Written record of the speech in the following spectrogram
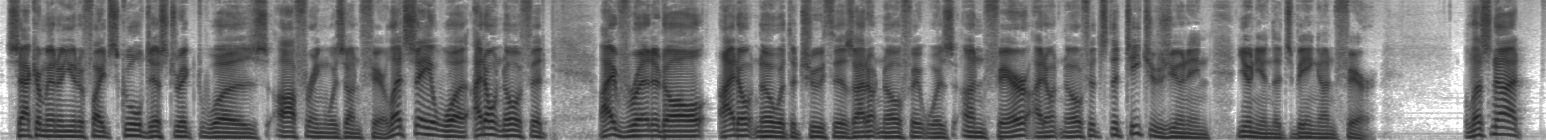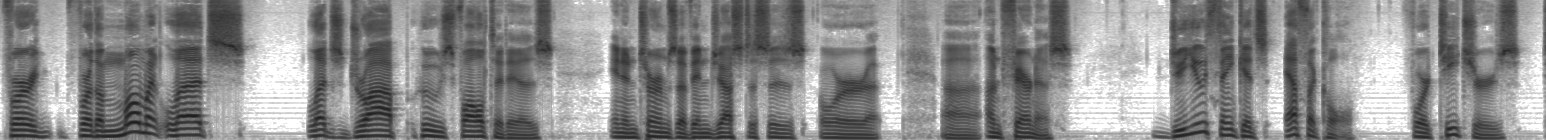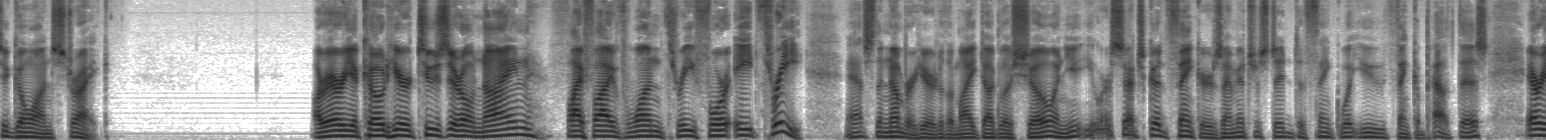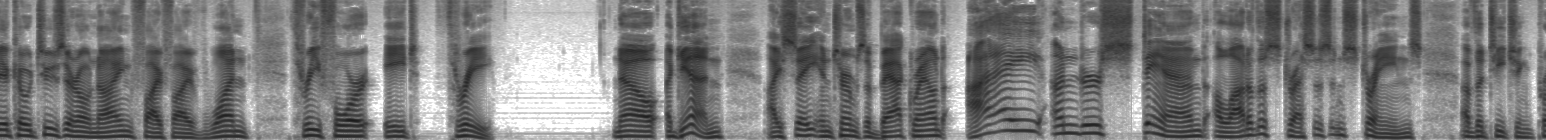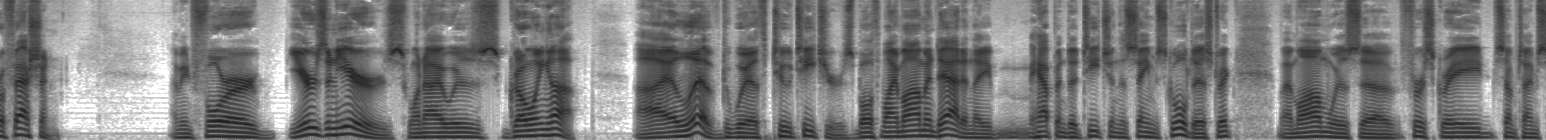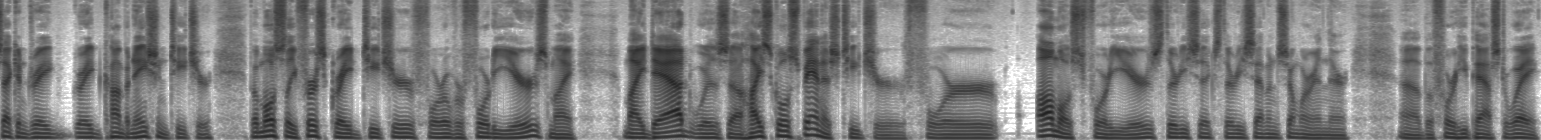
Sacramento Unified School District was offering was unfair. Let's say it was. I don't know if it, I've read it all. I don't know what the truth is. I don't know if it was unfair. I don't know if it's the teachers union union that's being unfair. But let's not for for the moment let's let's drop whose fault it is and in terms of injustices or uh, uh, unfairness. Do you think it's ethical for teachers to go on strike. Our area code here 209 551 3483. That's the number here to the Mike Douglass Show. And you, you are such good thinkers. I'm interested to think what you think about this. Area code 209 551 3483. Now, again, I say in terms of background, I understand a lot of the stresses and strains of the teaching profession. I mean, for years and years when I was growing up, I lived with two teachers, both my mom and dad, and they happened to teach in the same school district. My mom was a first grade, sometimes second grade, grade combination teacher, but mostly first grade teacher for over 40 years. My my dad was a high school Spanish teacher for almost 40 years, 36, 37, somewhere in there, uh, before he passed away.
